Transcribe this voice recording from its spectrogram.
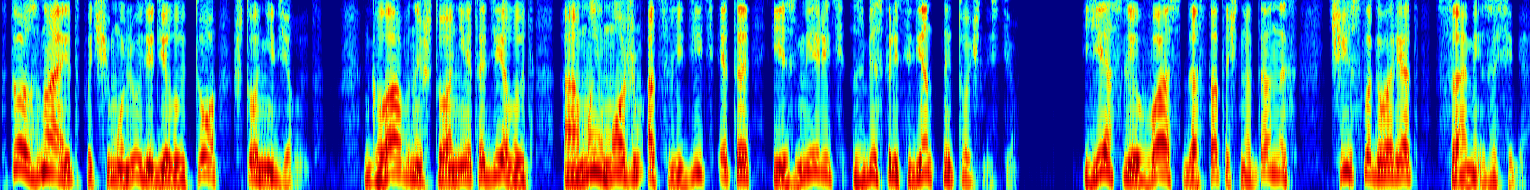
Кто знает, почему люди делают то, что они делают? Главное, что они это делают, а мы можем отследить это и измерить с беспрецедентной точностью. Если у вас достаточно данных, числа говорят сами за себя.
